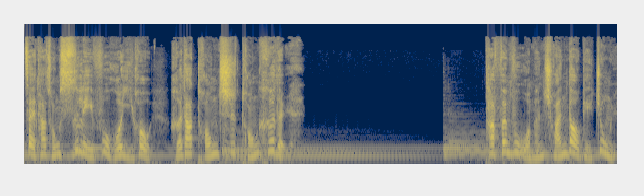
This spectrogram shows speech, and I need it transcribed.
在他从死里复活以后和他同吃同喝的人。他吩咐我们传道给众人，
